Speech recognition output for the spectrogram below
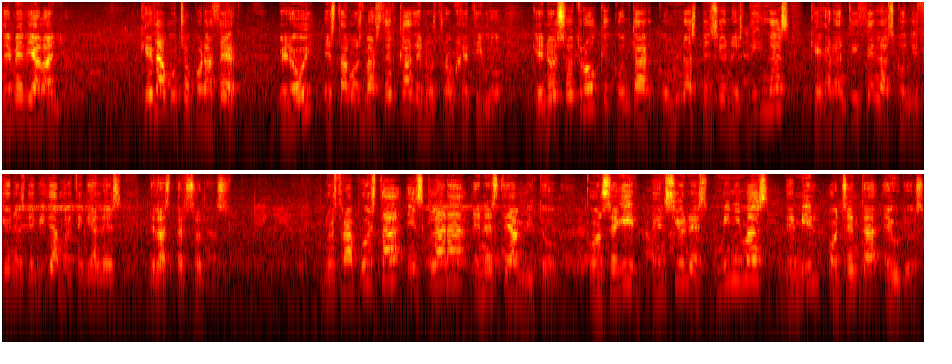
de media al año. Queda mucho por hacer, pero hoy estamos más cerca de nuestro objetivo, que no es otro que contar con unas pensiones dignas que garanticen las condiciones de vida materiales de las personas. Nuestra apuesta es clara en este ámbito, conseguir pensiones mínimas de 1.080 euros,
